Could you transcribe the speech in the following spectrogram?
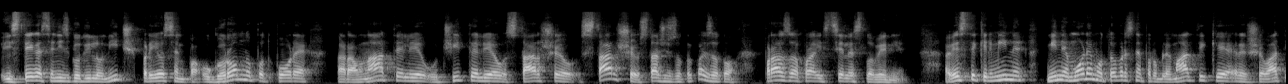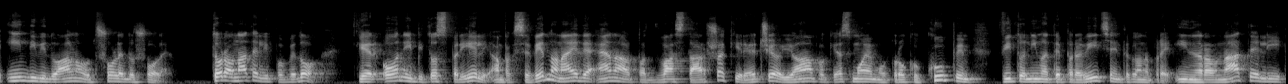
iz tega se ni zgodilo nič, prejel sem pa ogromno podpore ravnateljev, učiteljev, staršev, staršev, starši so takoj za to, pravzaprav iz cele Slovenije. A veste, ker mi ne, mi ne moremo to vrstne problematike reševati individualno od šole do šole. To ravnatelji povedo, ker oni bi to sprejeli, ampak se vedno najde ena ali pa dva starša, ki rečejo: Ja, ampak jaz mojemu otroku kupim, vi to nimate pravice in tako naprej. In ravnatelji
